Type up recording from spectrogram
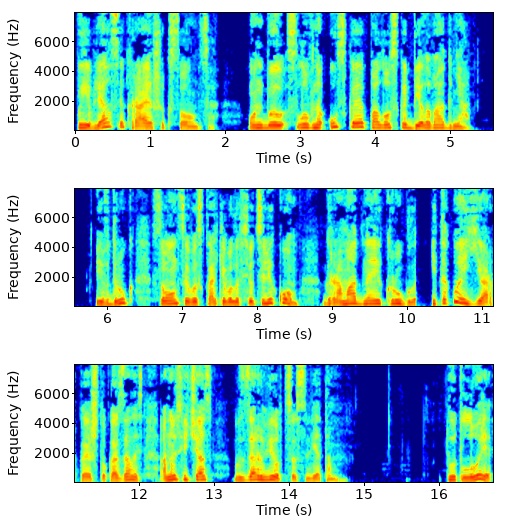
появлялся краешек солнца. Он был словно узкая полоска белого огня. И вдруг солнце выскакивало все целиком, громадное и круглое, и такое яркое, что казалось, оно сейчас взорвется светом. Тут Лоре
